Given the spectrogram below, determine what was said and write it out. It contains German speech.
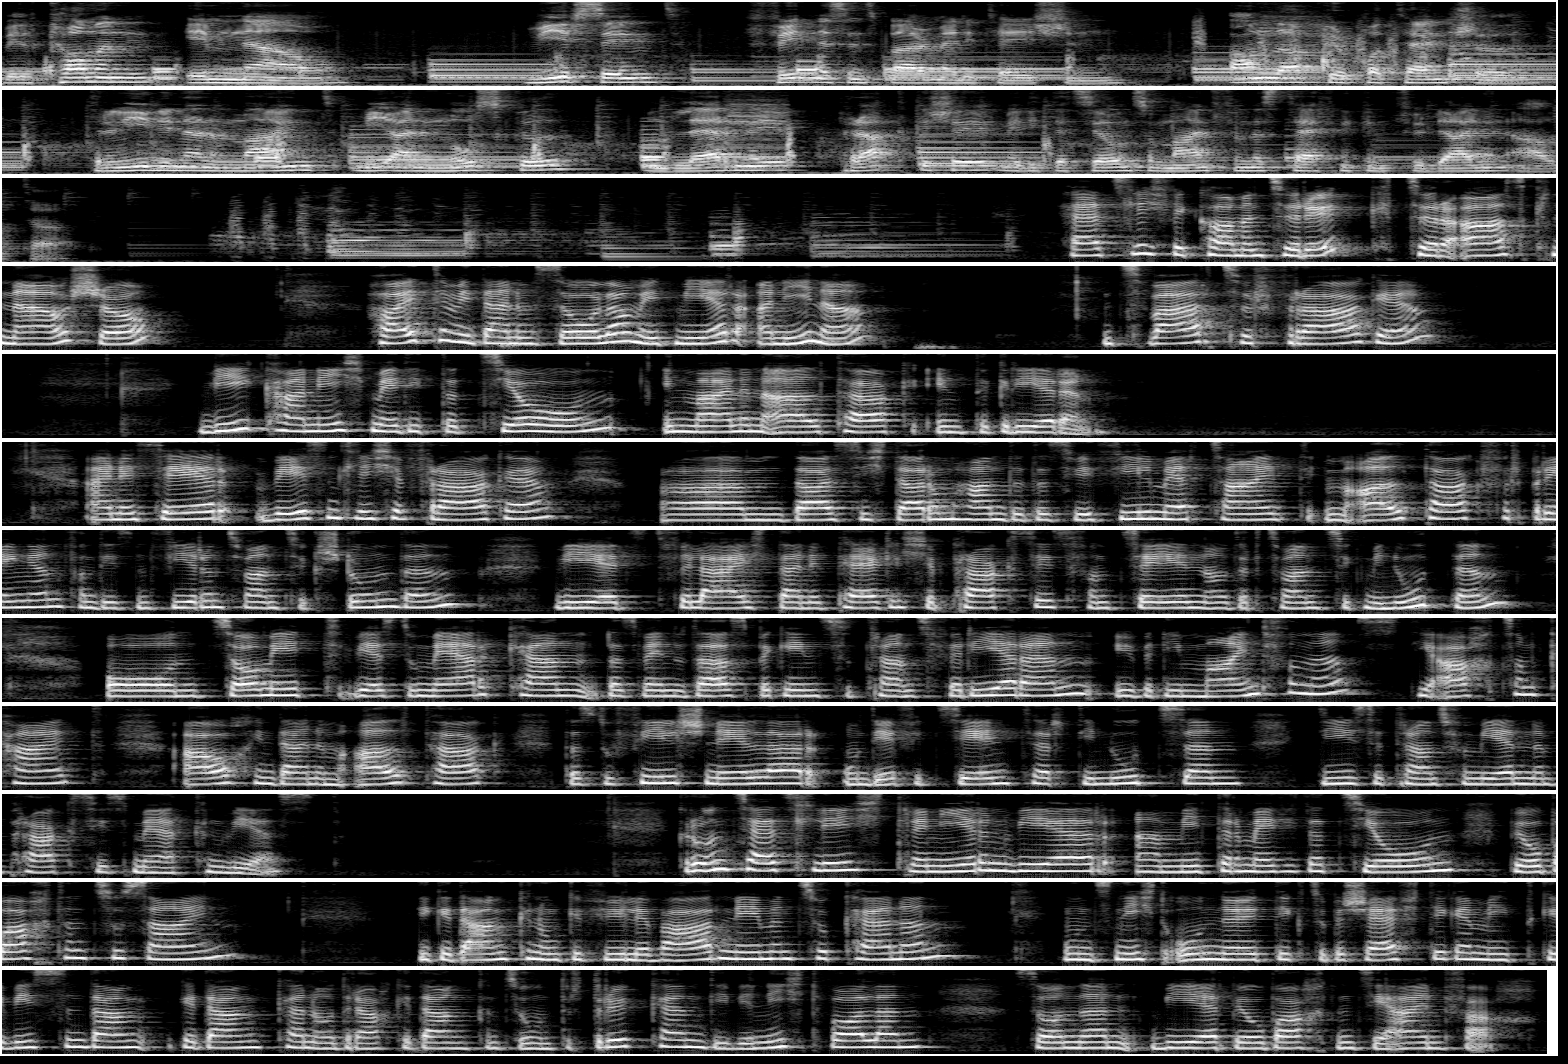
Willkommen im Now. Wir sind Fitness Inspired Meditation. Unlock your potential. Trainiere deinen Mind wie einen Muskel und lerne praktische Meditations- und Mindfulness-Techniken für deinen Alltag. Herzlich willkommen zurück zur Ask Now Show. Heute mit einem Solo mit mir, Anina. Und zwar zur Frage, wie kann ich Meditation in meinen Alltag integrieren? Eine sehr wesentliche Frage, ähm, da es sich darum handelt, dass wir viel mehr Zeit im Alltag verbringen von diesen 24 Stunden, wie jetzt vielleicht eine tägliche Praxis von 10 oder 20 Minuten. Und somit wirst du merken, dass wenn du das beginnst zu transferieren über die Mindfulness, die Achtsamkeit, auch in deinem Alltag, dass du viel schneller und effizienter die Nutzen dieser transformierenden Praxis merken wirst. Grundsätzlich trainieren wir äh, mit der Meditation beobachtend zu sein, die Gedanken und Gefühle wahrnehmen zu können uns nicht unnötig zu beschäftigen mit gewissen Dan Gedanken oder auch Gedanken zu unterdrücken, die wir nicht wollen, sondern wir beobachten sie einfach.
